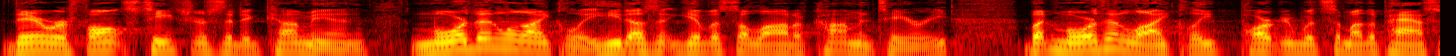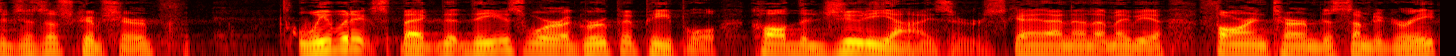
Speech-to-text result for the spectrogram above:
There were false teachers that had come in. More than likely, he doesn't give us a lot of commentary, but more than likely, partnered with some other passages of Scripture, we would expect that these were a group of people called the Judaizers. Okay, I know that may be a foreign term to some degree,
